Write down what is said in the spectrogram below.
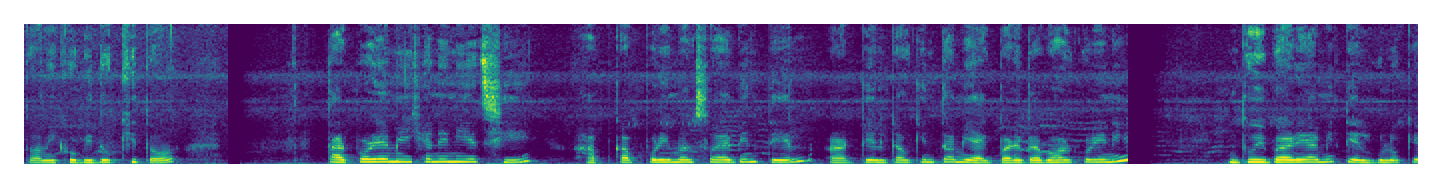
তো আমি খুবই দুঃখিত। তারপরে আমি এখানে নিয়েছি হাফ কাপ পরিমাণ সয়াবিন তেল, আর তেলটাও কিন্তু আমি একবারে ব্যবহার করিনি। দুইবারে আমি তেলগুলোকে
